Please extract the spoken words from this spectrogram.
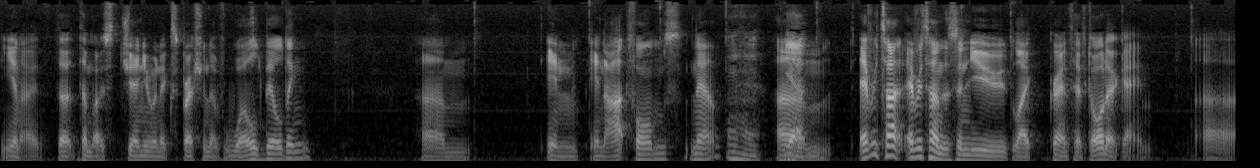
you know, the the most genuine expression of world building. Um, in in art forms now. Mm-hmm. Um, Every time every time there's a new like Grand Theft Auto game, uh,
